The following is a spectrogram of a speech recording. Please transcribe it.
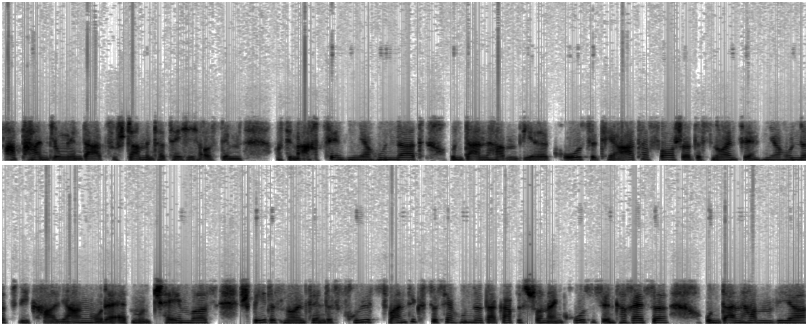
Abhandlungen dazu stammen tatsächlich aus dem, aus dem 18. Jahrhundert. Und dann haben wir große Theaterforscher des 19. Jahrhunderts wie Carl Jung oder Edmund Chambers, spätes 19., frühes 20. Jahrhundert. Da gab es schon ein großes Interesse. Und dann haben wir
